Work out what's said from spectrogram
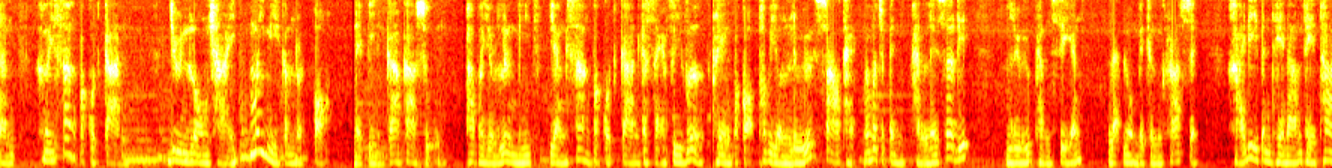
นั้น เคยสร้างปรากฏการณ์ยืนลงฉายไม่มีกำหนดออกในปี 1990 ภาพยนตร์เรื่องนี้ยังสร้างปรากฏการณ์กระแสฟีเวอร์ เพลงประกอบภาพยนตร์หรือซาวด์แท็กไม่ว่าจะเป็นแผ่นเลเซอร์ดิสหรือแผ่นเสียง และรวมไปถึงคลาสสิกขายดีเป็นเทน้ำเทท่า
